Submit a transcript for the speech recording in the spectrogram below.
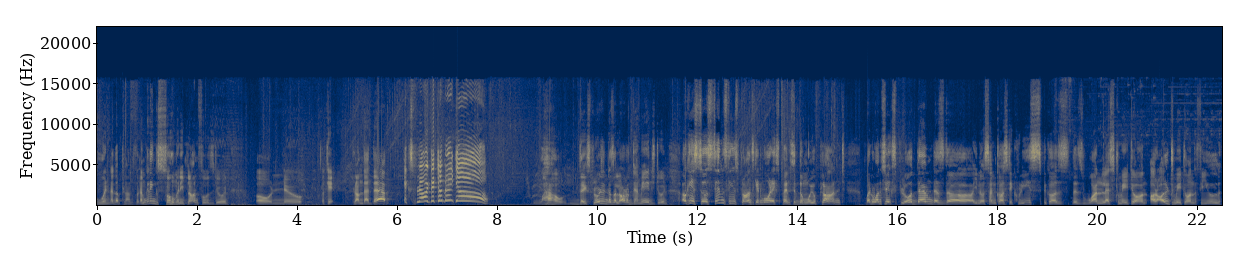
Ooh, another plant food. I'm getting so many plant foods, dude. Oh no. Okay, from that there. Explode the tomato! Wow, the explosion does a lot of damage, dude. Okay, so since these plants get more expensive the more you plant, but once you explode them, does the, you know, sun cost decrease because there's one less tomato on, or all tomato on the field?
